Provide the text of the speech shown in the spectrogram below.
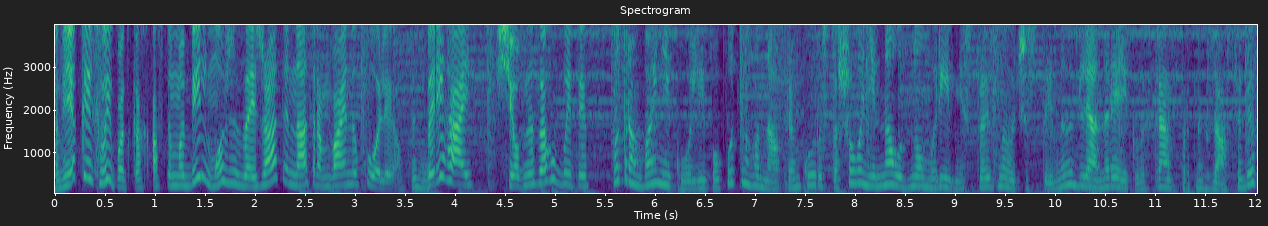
В яких випадках автомобіль може заїжджати на трамвайну колію? Зберігай, щоб не загубити. По трамвайній колії попутного напрямку, розташовані на одному рівні з проїзною частиною для нерейкових транспортних засобів,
